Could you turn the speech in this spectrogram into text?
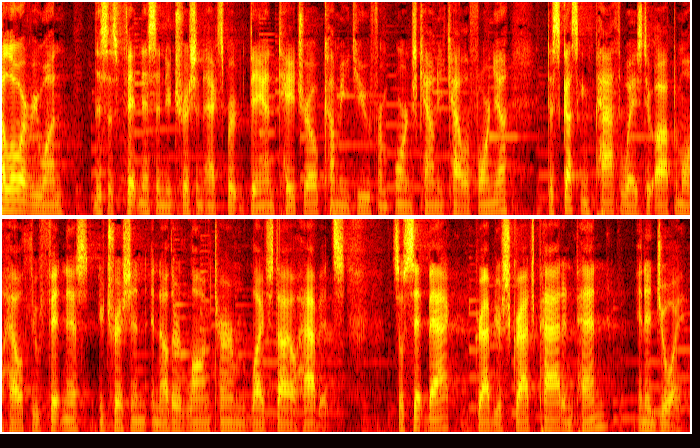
Hello, everyone. This is fitness and nutrition expert Dan Tatro coming to you from Orange County, California, discussing pathways to optimal health through fitness, nutrition, and other long term lifestyle habits. So sit back, grab your scratch pad and pen, and enjoy.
